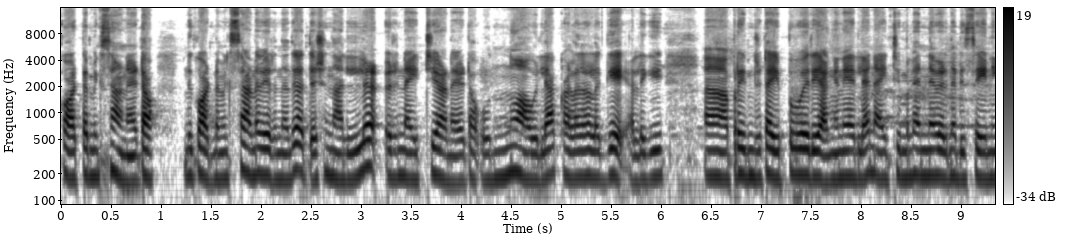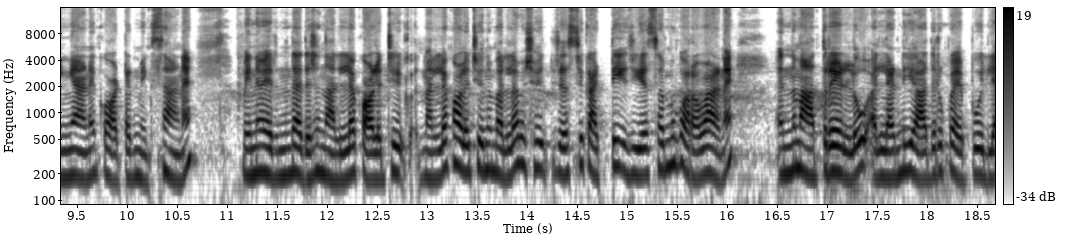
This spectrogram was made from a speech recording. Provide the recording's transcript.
കോട്ടൺ മിക്സ് ആണ് കേട്ടോ ഇത് കോട്ടൺ മിക്സ് ആണ് വരുന്നത്. അത്യാവശ്യം നല്ല ഒരു നൈറ്റി ആണ് കേട്ടോ ഒന്നും ആവില്ല കളകളകെ അല്ലെങ്കിൽ പ്രിന്റ് ടൈപ്പ് വരിക അങ്ങനെയല്ല. നൈറ്റിമിൽ തന്നെ വരുന്ന ഡിസൈനിങ് ആണ്. കോട്ടൺ മിക്സ് ആണ്. പിന്നെ വരുന്നത് അത്യാവശ്യം നല്ല ക്വാളിറ്റി നല്ല ക്വാളിറ്റി ഒന്നും പറയില്ല പക്ഷേ ജസ്റ്റ് കട്ടി ജി എസ് എം കുറവാണ്. എന്ന് മാത്രമേ ഉള്ളൂ. അല്ലാണ്ട് യാതൊരു കുഴപ്പമില്ല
